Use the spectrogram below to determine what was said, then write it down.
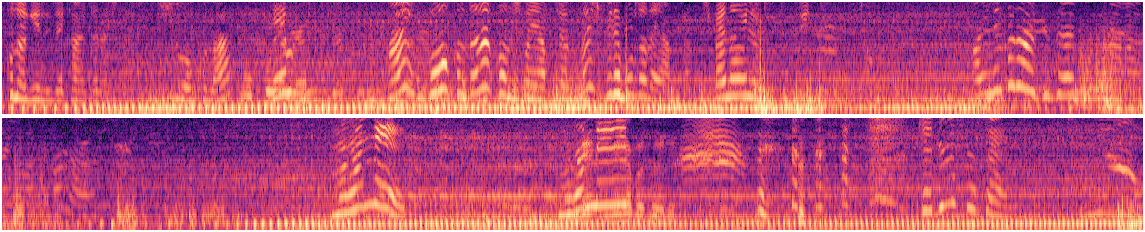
okula gelecek arkadaşlar. Şu okula. Okula Hem gelmeyecek. Hayır bu okulda da konuşma yapacakmış bir de burada da yapacakmış. Ben öyle duydum bilmiyorum çok. Ay ne kadar güzel bunlar. Muhammed. Muhammed. Merhaba söyle. Kedi misin sen? Miau.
